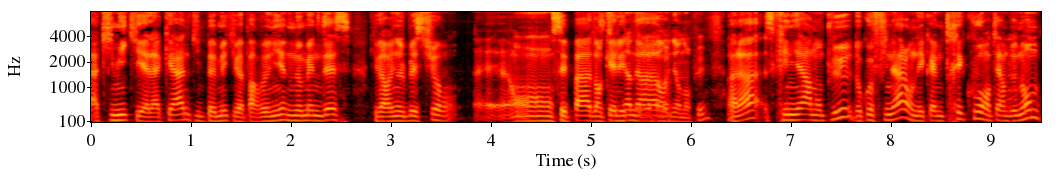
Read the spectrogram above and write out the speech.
Hakimi qui est à la canne, Kimpembe qui va parvenir, Nuno Mendes qui va revenir de blessure, on ne sait pas dans quel état. Ne va pas revenir non plus. Voilà, Skriniar non plus. Donc au final, on est quand même très court en termes de nombre.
